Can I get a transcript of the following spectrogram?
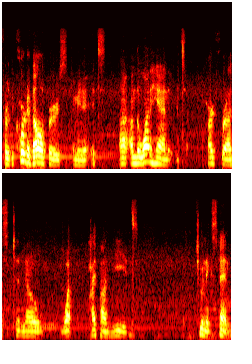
for the core developers, I mean, it's, uh, on the one hand, it's hard for us to know what Python needs to an extent.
